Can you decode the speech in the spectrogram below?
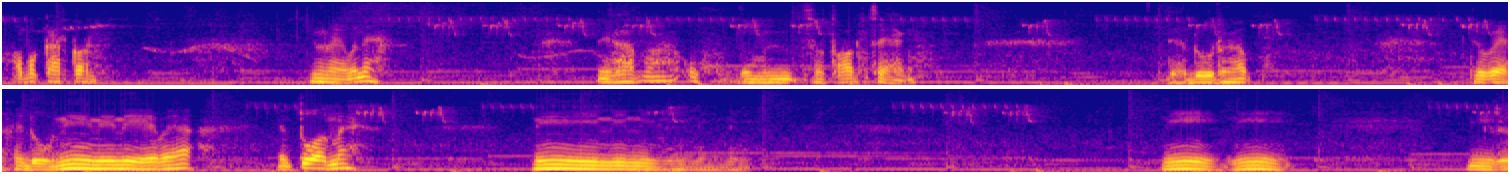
เอาประกาศก่อน อยู่ไหนวะเนี่ย นี่ครับ โอ้โห มันสะท้อนแสง เดี๋ยวดูนะครับ จะแหวกให้ดู นี่นี่นี่เห็นไหมฮะ เห็นตัวไหม นี่นี่นี่นี่นี่นี่นี่นี่นี่เล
